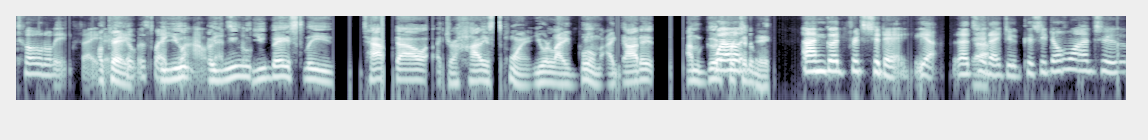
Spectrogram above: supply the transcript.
totally excited. okay, it was like, you wow, you cool. you basically tapped out at your highest point. You were like, boom, I got it. I'm good Well, for today. I'm good for today. Yeah, that's what I do because you don't want to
